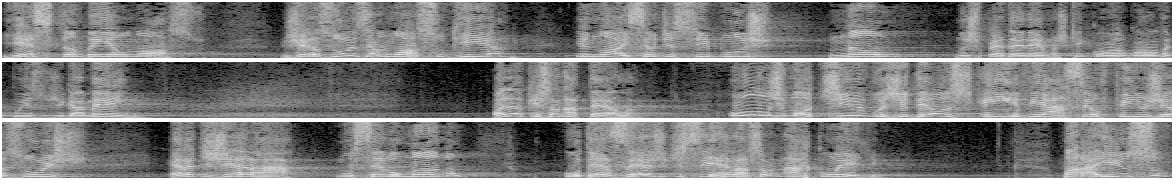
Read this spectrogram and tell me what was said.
E esse também é o nosso. Jesus é o nosso guia e nós, seus discípulos, não nos perderemos. Quem concorda com isso, diga amém. Olha o que está na tela. Um dos motivos de Deus em enviar seu filho Jesus era de gerar no ser humano o desejo de se relacionar com Ele. Para isso,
